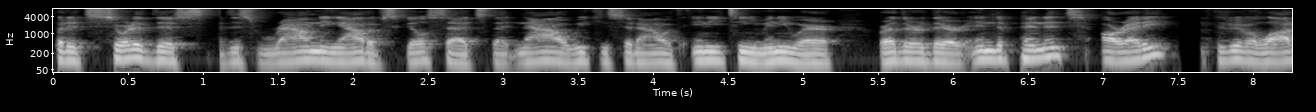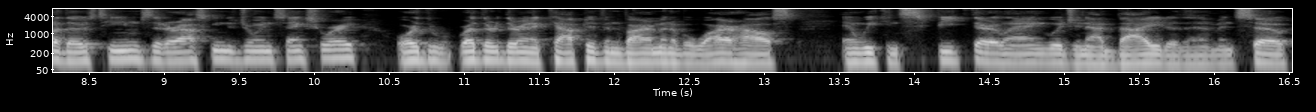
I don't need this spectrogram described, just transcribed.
But it's sort of this this rounding out of skill sets that now we can sit down with any team anywhere, whether they're independent already, because we have a lot of those teams that are asking to join Sanctuary, or the, whether they're in a captive environment of a wirehouse and we can speak their language and add value to them. And so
